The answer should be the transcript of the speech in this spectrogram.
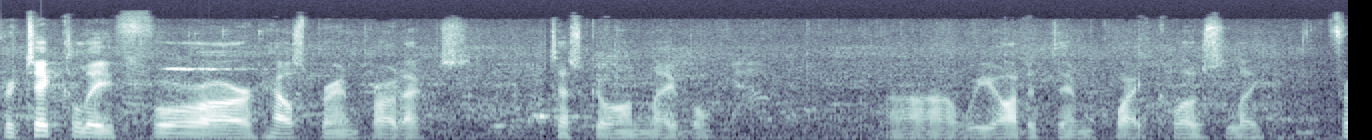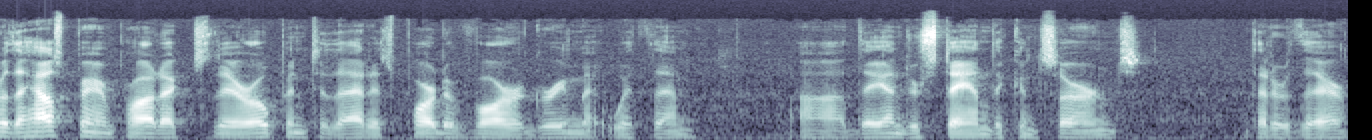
Particularly for our house brand products, Tesco on label, uh, we audit them quite closely. For the house brand products, they're open to that as part of our agreement with them. Uh, they understand the concerns that are there.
